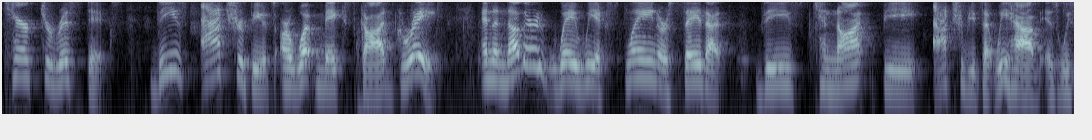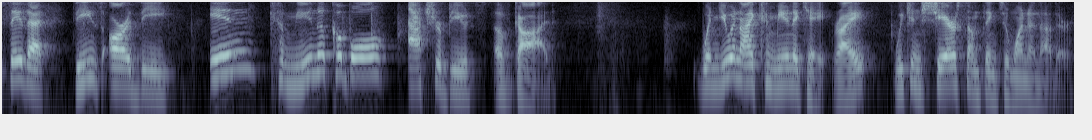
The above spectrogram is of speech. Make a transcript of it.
characteristics, these attributes are what makes God great. And another way we explain or say that these cannot be attributes that we have is we say that these are the incommunicable attributes of God. When you and I communicate, right, we can share something to one another.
